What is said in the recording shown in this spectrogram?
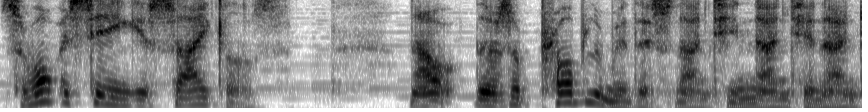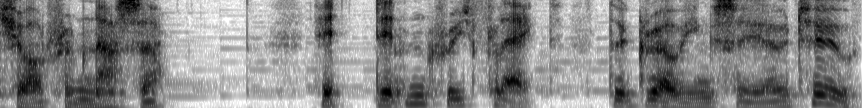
So what we're seeing is cycles. Now, there's a problem with this 1999 chart from NASA. It didn't reflect the growing CO2.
